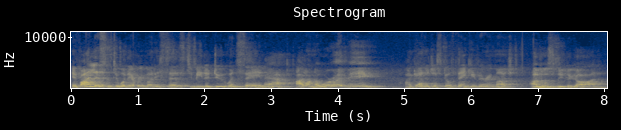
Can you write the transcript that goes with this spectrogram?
if I listen to what everybody says to me to do and say and act, I don't know where I'd be. I got to just go, thank you very much. I'm listening to God.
